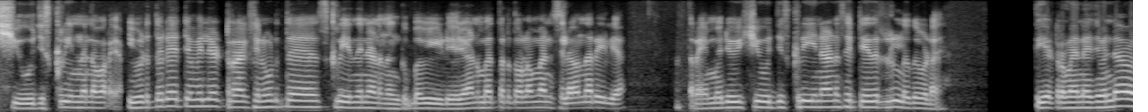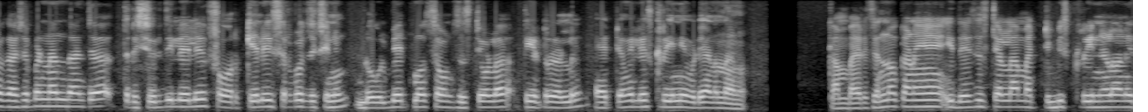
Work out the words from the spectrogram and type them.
ഹ്യൂജ് സ്ക്രീൻ തന്നെ പറയാം. ഇവിടുത്തെ ഒരു ഏറ്റവും വലിയ അട്രാക്ഷൻ കൊടുത്ത സ്ക്രീൻ തന്നെയാണ്. നിങ്ങൾക്ക് ഇപ്പോൾ വീഡിയോ കാണുമ്പോൾ എത്രത്തോളം മനസ്സിലാവുമെന്ന് അറിയില്ല. അത്രയും ഒരു ഹ്യൂജ് സ്ക്രീനാണ് സെറ്റ് ചെയ്തിട്ടുള്ളത് ഇവിടെ. തിയേറ്റർ മാനേജ്മെന്റ് അവകാശപ്പെടുന്ന എന്താണെന്ന് വെച്ചാൽ തൃശ്ശൂർ ജില്ലയിൽ ഫോർ കെ ലേസർ പ്രൊജക്ഷനും ഡോൾബി അറ്റ്മോസ് സൗണ്ട് സിസ്റ്റം ഉള്ള തിയേറ്ററുകളിൽ ഏറ്റവും വലിയ സ്ക്രീൻ ഇവിടെയാണെന്നാണ്. കമ്പാരിസൺ നോക്കുകയാണെങ്കിൽ ഇതേ സിസ്റ്റമുള്ള മറ്റ് ബി സ്ക്രീനുകളാണ്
